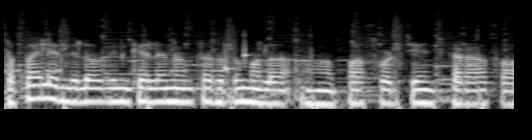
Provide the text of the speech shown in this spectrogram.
आता पहिल्यांदा लॉग इन केल्यानंतर तुम्हाला पासवर्ड चेंज करा असा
